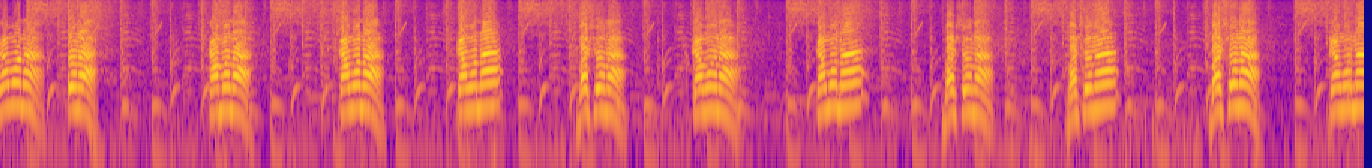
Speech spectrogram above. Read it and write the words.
কামনা? বাসনা? কামনা? কামনা? কামনা? বাসনা? কামনা? কামনা বাসনা বাসনা বাসনা কামনা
